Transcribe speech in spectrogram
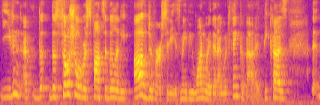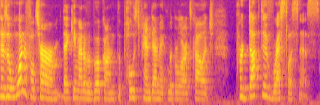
even uh, the, the social responsibility of diversity is maybe one way that I would think about it because there's a wonderful term that came out of a book on the post-pandemic liberal arts college productive restlessness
